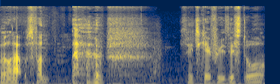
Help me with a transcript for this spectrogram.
Well, that was fun. so need to go through this door.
